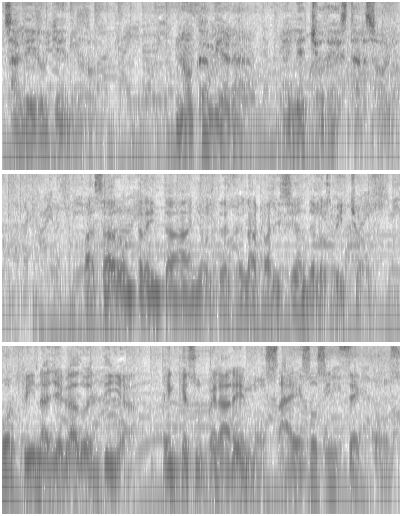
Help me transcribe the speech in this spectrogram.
Salir huyendo no cambiará el hecho de estar solo. Pasaron 30 años desde la aparición de los bichos. Por fin ha llegado el día en que superaremos a esos insectos.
